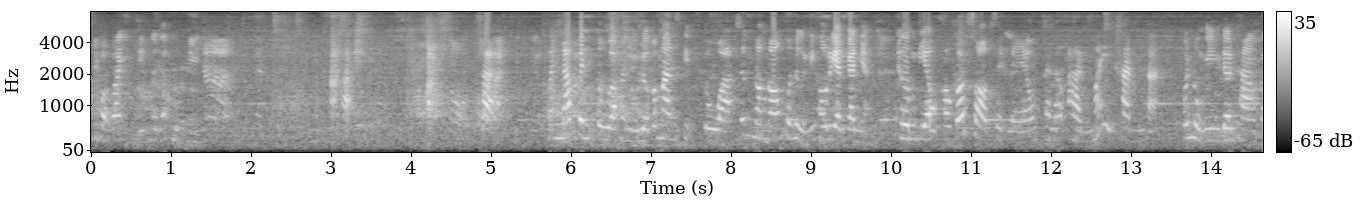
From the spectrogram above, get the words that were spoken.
ที่บอกว่าอีกนิดนึงก็คือปีหน้าจะแพลนขาดเองขาดสอบค่ะขาดที่เดียว มันนับเป็นตัวค่ะหนูเหลือประมาณ 10 ตัว ซึ่งน้องๆคนอื่นที่เขาเรียนกันเนี่ยเทอมเดียวเขาก็สอบเสร็จแล้ว แต่เราอ่านไม่ทันค่ะเพราะหนูมีเดินทางไป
